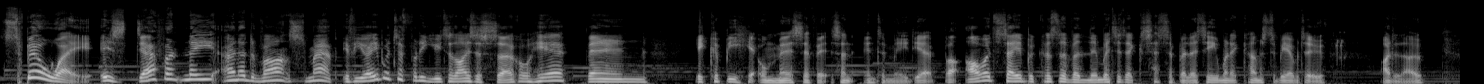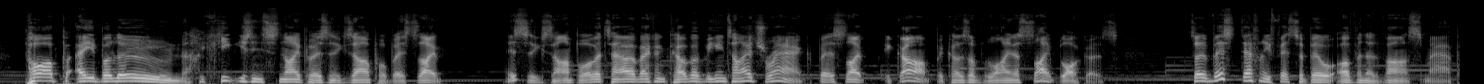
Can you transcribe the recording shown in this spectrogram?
Spillway is definitely an advanced map. If you're able to fully utilize a circle here, then it could be hit or miss if it's an intermediate, but I would say because of the limited accessibility when it comes to be able to, I don't know, Pop a balloon. I keep using sniper as an example, but it's like, this is an example of a tower that can cover the entire track, but it's like, it can't because of line of sight blockers. So this definitely fits the bill of an advanced map.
